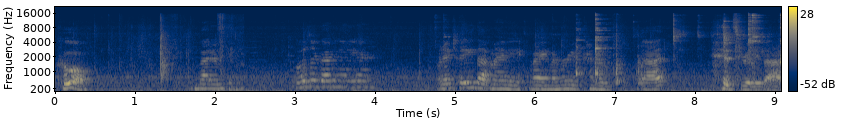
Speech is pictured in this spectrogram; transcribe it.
Cool. About everything. What was I grabbing out of here? When I tell you that my, my memory is kind of bad, it's really bad.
